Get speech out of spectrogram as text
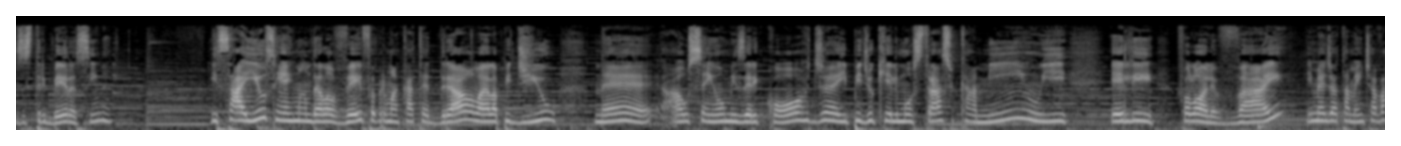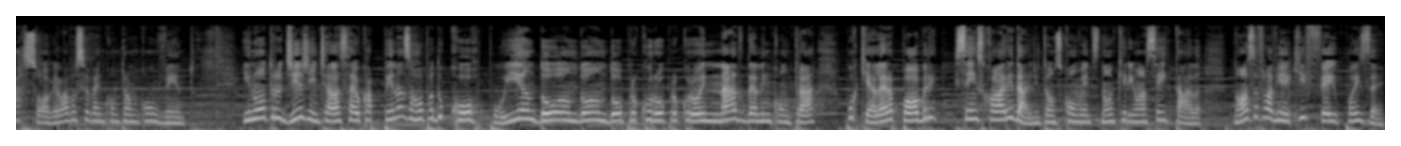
as estribeiras assim, né? E saiu sem a irmã dela ver, foi para uma catedral, lá ela pediu né, ao Senhor misericórdia e pediu que ele mostrasse o caminho e ele falou: "Olha, vai imediatamente a Varsóvia, lá você vai encontrar um convento". E no outro dia, gente, ela saiu com apenas a roupa do corpo e andou, andou, andou, procurou, procurou e nada dela encontrar, porque ela era pobre e sem escolaridade. Então os conventos não queriam aceitá-la. Nossa, Flavinha, que feio, pois é.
